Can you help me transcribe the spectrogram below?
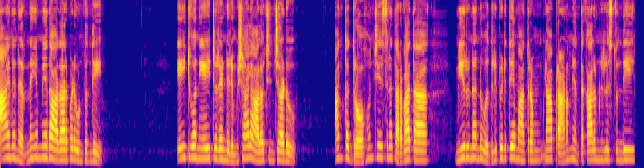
ఆయన నిర్ణయం మీద ఆధారపడి ఉంటుంది. ఎయిట్ వన్ ఎయిట్ రెండు నిమిషాలు ఆలోచించాడు. అంత ద్రోహం చేసిన తర్వాత మీరు నన్ను వదిలిపెడితే మాత్రం నా ప్రాణం ఎంతకాలం నిలుస్తుంది?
